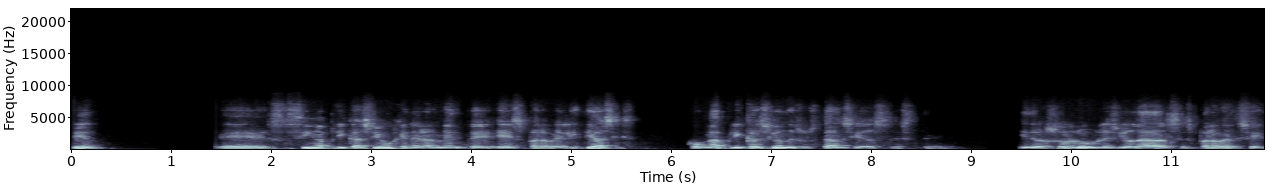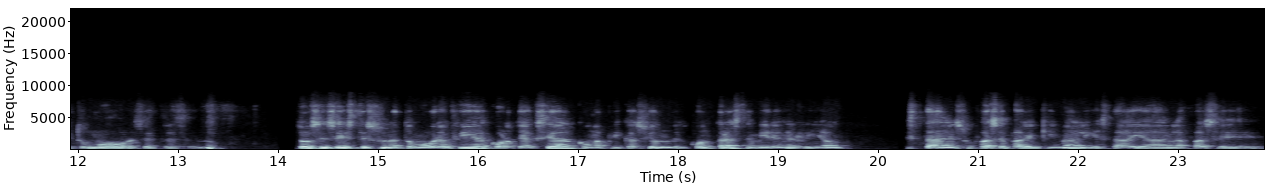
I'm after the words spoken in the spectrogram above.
Bien. Eh, sin aplicación generalmente es para litiasis. Con aplicación de sustancias este, hidrosolubles iodadas es para ver si hay tumor, etcétera, etcétera entonces, esta es una tomografía corte axial con aplicación del contraste. Miren, el riñón está en su fase parenquimal y está ya en la fase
